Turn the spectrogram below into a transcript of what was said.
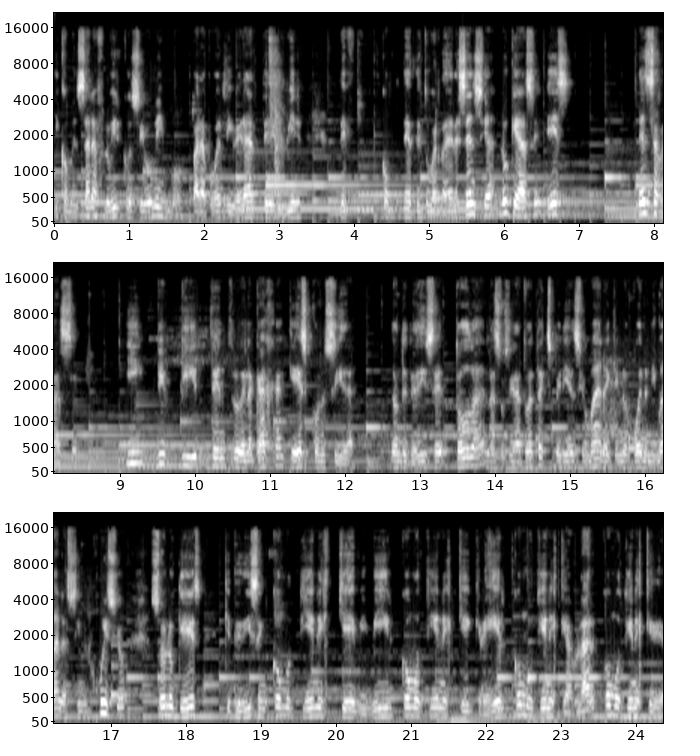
y comenzar a fluir consigo mismo para poder liberarte, vivir desde tu verdadera esencia, lo que hace es encerrarse y vivir dentro de la caja que es conocida, donde te dice toda la sociedad, toda esta experiencia humana, que no es buena ni mala, sin el juicio, solo que es que te dicen cómo tienes que vivir, cómo tienes que creer, cómo tienes que hablar, cómo tienes que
